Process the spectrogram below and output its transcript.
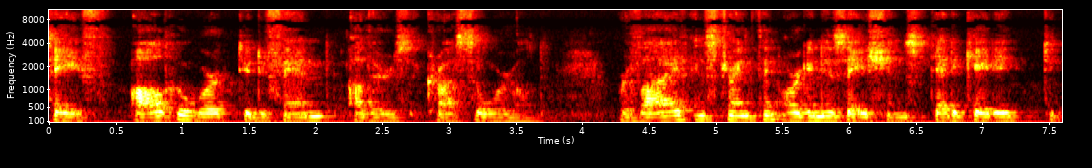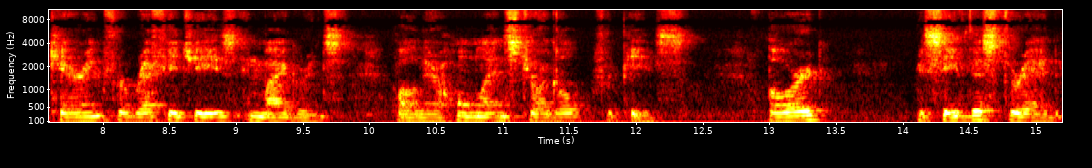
safe, all who work to defend others across the world revive and strengthen organizations dedicated to caring for refugees and migrants while their homelands struggle for peace. Lord, receive this thread,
